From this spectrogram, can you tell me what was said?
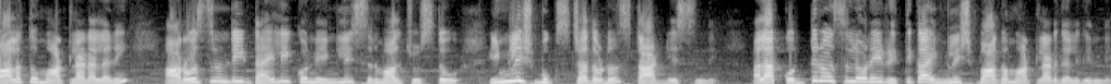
వాళ్ళతో మాట్లాడాలని ఆ రోజు నుండి డైలీ కొన్ని ఇంగ్లీష్ సినిమాలు చూస్తూ ఇంగ్లీష్ బుక్స్ చదవడం స్టార్ట్ చేసింది. అలా కొద్ది రోజుల్లోనే రితిక ఇంగ్లీష్ బాగా మాట్లాడగలిగింది.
